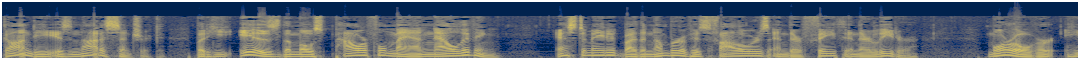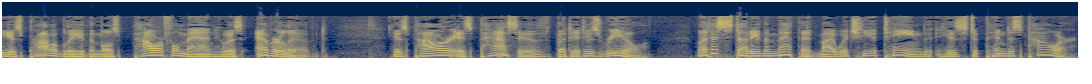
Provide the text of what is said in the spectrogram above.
Gandhi is not eccentric, but he is the most powerful man now living, estimated by the number of his followers and their faith in their leader. Moreover, he is probably the most powerful man who has ever lived. His power is passive, but it is real. Let us study the method by which he attained his stupendous power.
